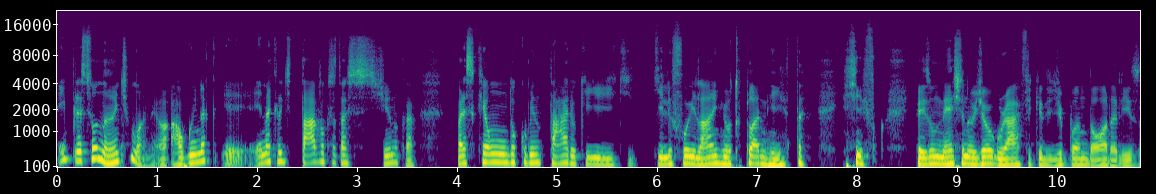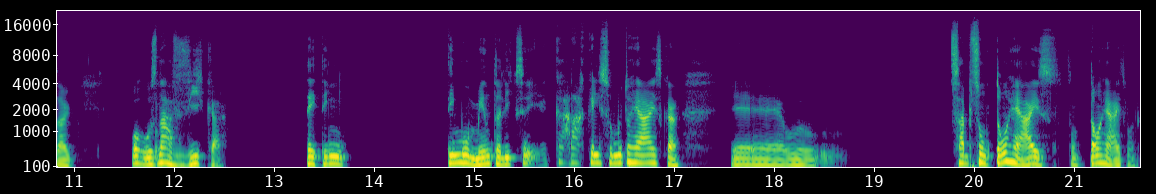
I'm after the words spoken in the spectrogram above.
É impressionante, mano. É algo inac é inacreditável que você tá assistindo, cara. Parece que é um documentário que, que, que ele foi lá em outro planeta e fez um National Geographic de Pandora ali, sabe? Pô, os navios, cara. Tem, tem, tem momento ali que você. Caraca, eles são muito reais, cara. É, o, sabe, são tão reais. São tão reais, mano.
